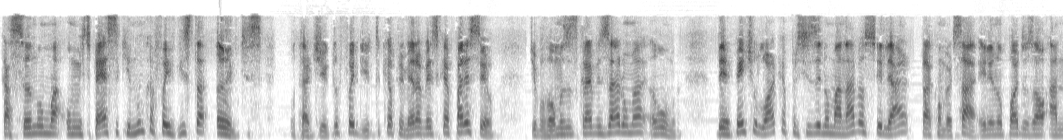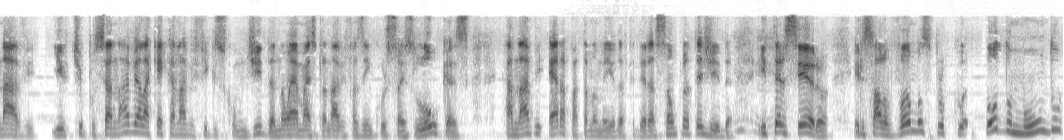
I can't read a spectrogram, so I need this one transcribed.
caçando uma, uma espécie que nunca foi vista antes. O tardígrado foi dito que é a primeira vez que apareceu. Tipo, vamos escravizar uma. uma. De repente o Lorca precisa ir numa nave auxiliar pra conversar. Ele não pode usar a nave. E, tipo, se a nave ela quer que a nave fique escondida, não é mais pra nave fazer incursões loucas, a nave era pra estar no meio da federação protegida. E terceiro, eles falam, vamos procurar. Todo mundo,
